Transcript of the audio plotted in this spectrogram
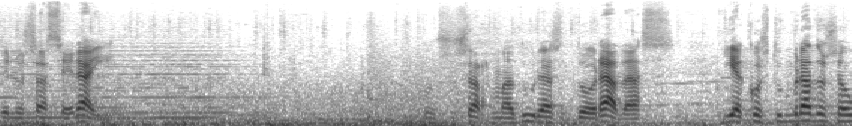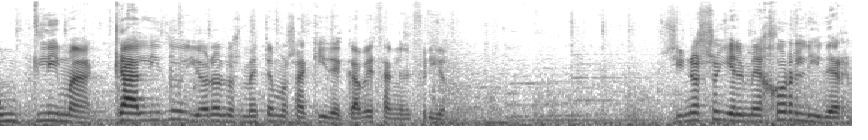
De los Aserai. Con sus armaduras doradas y acostumbrados a un clima cálido y ahora los metemos aquí de cabeza en el frío. Si no soy el mejor líder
